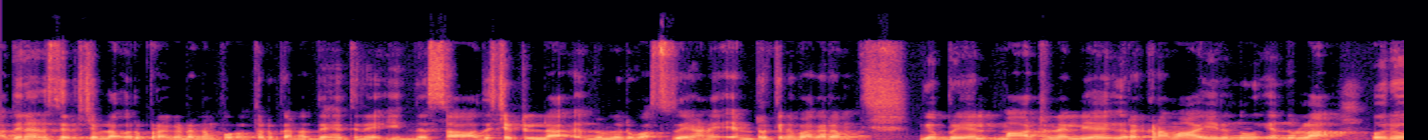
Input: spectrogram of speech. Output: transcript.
അതിനനുസരിച്ചുള്ള ഒരു പ്രകടനം പുറത്തെടുക്കാൻ അദ്ദേഹത്തിന് ഇന്ന് സാധിച്ചിട്ടില്ല എന്നുള്ളൊരു വസ്തുതയാണ് എൻട്രിക്കിന് പകരം. ഗബ്രിയൽ മാർട്ടിനല്ലിയെ ഇറക്കണമായിരുന്നു എന്നുള്ള ഒരു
